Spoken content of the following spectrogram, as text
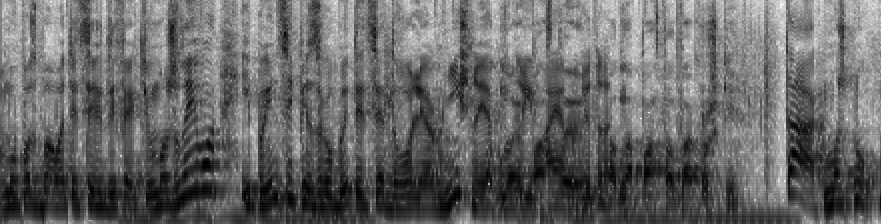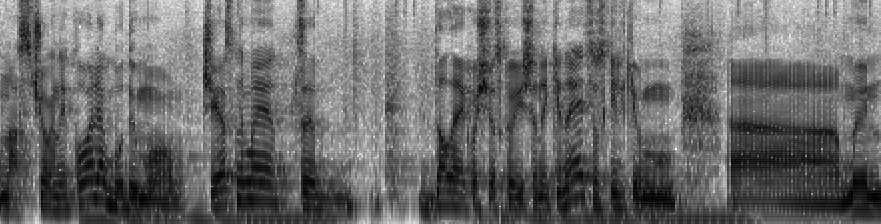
Тому позбавити цих дефектів можливо, і в принципі зробити це доволі органічно, як воно і має виглядати. одна паста, два кружки. Так, мож, ну, у нас чорний колір, будемо чесними. Це далеко ще скоріше не кінець, оскільки а, ми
